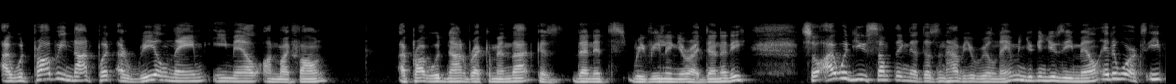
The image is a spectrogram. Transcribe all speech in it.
I would probably not put a real name email on my phone. I probably would not recommend that because then it's revealing your identity. So I would use something that doesn't have your real name, and you can use email. It works. If,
